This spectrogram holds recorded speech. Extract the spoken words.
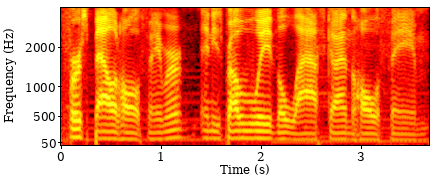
a first ballot Hall of Famer, and he's probably the last guy in the Hall of Fame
